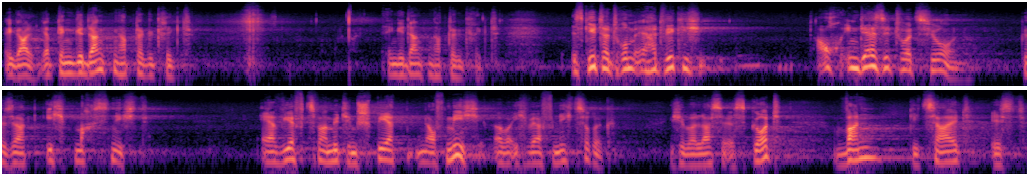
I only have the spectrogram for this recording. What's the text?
Egal, ihr habt den Gedanken, habt ihr gekriegt. Den Gedanken habt ihr gekriegt. Es geht darum, er hat wirklich auch in der Situation gesagt, ich mach's nicht. Er wirft zwar mit dem Speer auf mich, aber ich werfe nicht zurück. Ich überlasse es Gott, wann die Zeit ist,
